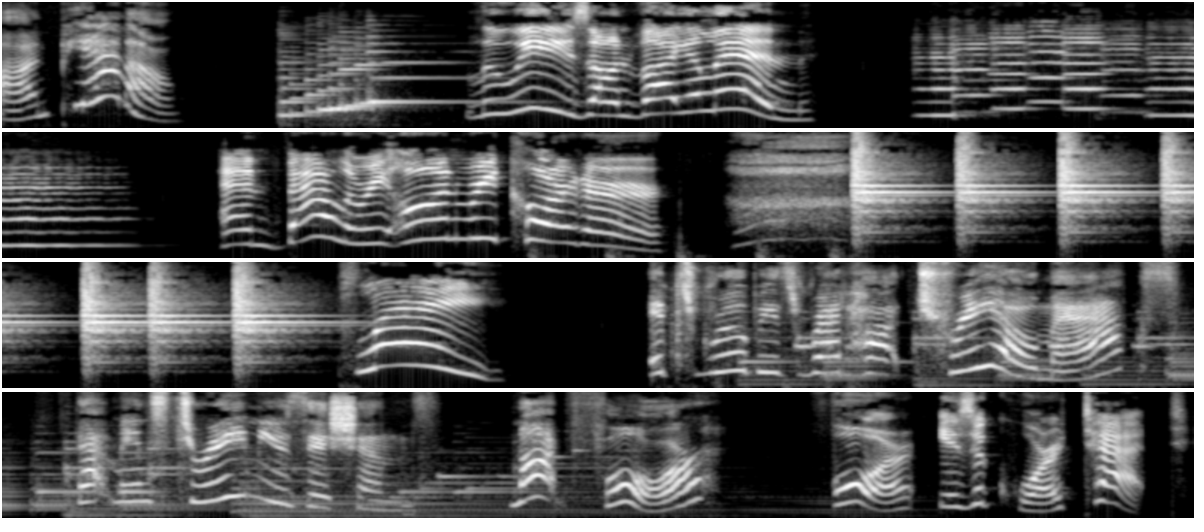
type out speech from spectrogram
on piano. Louise on violin. And Valerie on recorder. Play! It's Ruby's Red Hot Trio, Max. That means three musicians, not four. Four is a quartet.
